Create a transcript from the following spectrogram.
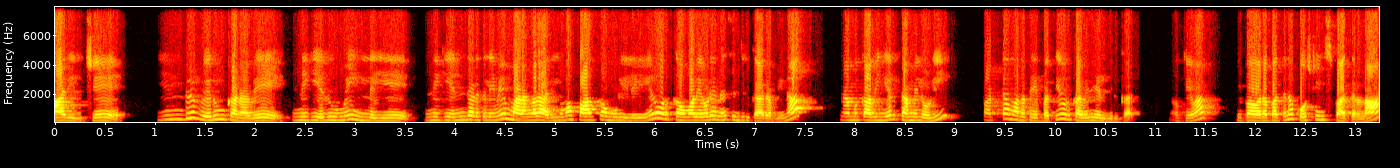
மாறிடுச்சே. இன்று வெறும் கனவே. இன்னைக்கு எதுவுமே இல்லையே. இன்னைக்கு எந்த இடத்துலயுமே மரங்களை அதிகமா பார்க்க முடியலையேன்னு ஒரு கவலையோட என்ன செஞ்சிருக்காரு அப்படின்னா நம்ம கவிஞர் தமிழொலி பட்ட மரத்தை பத்தி ஒரு கவிதை எழுதியிருக்காரு. ஓகேவா இப்ப அவரை பத்தின கொஸ்டின்ஸ் பாத்திரலாம்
